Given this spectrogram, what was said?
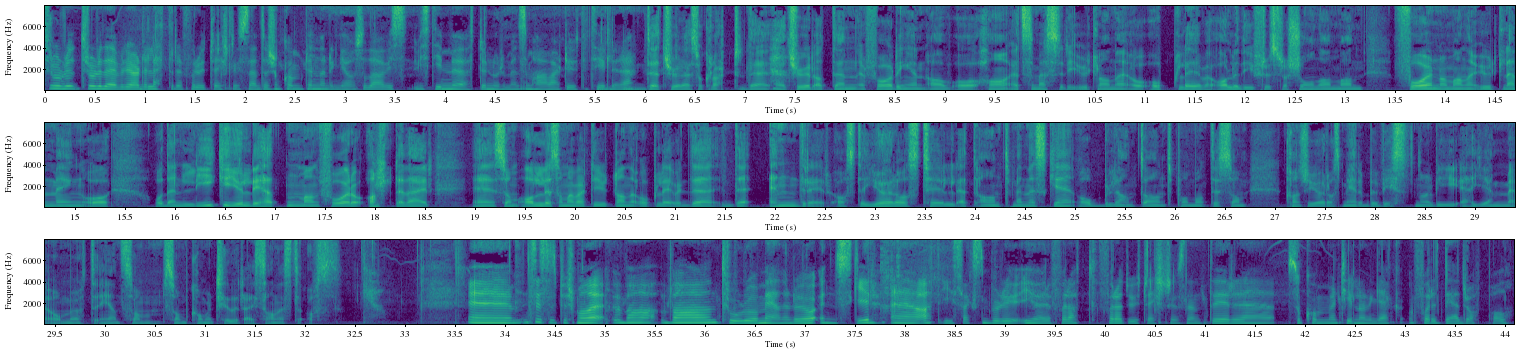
Tror du, tror du det vil gjøre det lettere for utvekslingsstudenter som kommer til Norge også da, hvis, hvis de møter nordmenn som har vært ute tidligere? Det tror jeg så klart. Det, jeg tror at den erfaringen av å ha et semester i utlandet og oppleve alle de frustrasjonene man får når man er utlending, og, og den likegyldigheten man får, og alt det der eh, som alle som har vært i utlandet opplever, det, det, endrer oss. Det gjør oss til et annet menneske, og blant annet på en måte som kanskje gjør oss mer bevisst når vi er hjemme og møter en som, som kommer tilreisende til oss. Eh, siste spørsmålet. Hva, hva, tror du og mener du og ønsker eh, at Isaksen burde gjøre for at, for at utvekslingsstudenter eh, som kommer til Norge, får et bedre opphold?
